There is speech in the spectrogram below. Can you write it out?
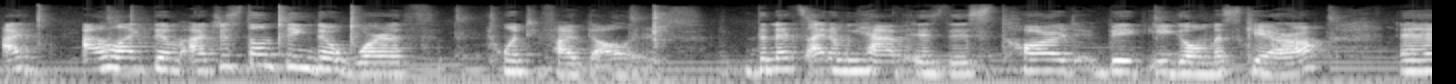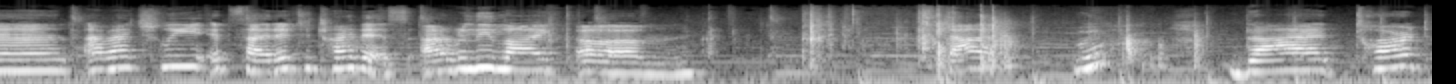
I, I like them, I just don't think they're worth $25. The next item we have is this Tarte Big Ego Mascara and I'm actually excited to try this. I really like um, that, that Tarte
